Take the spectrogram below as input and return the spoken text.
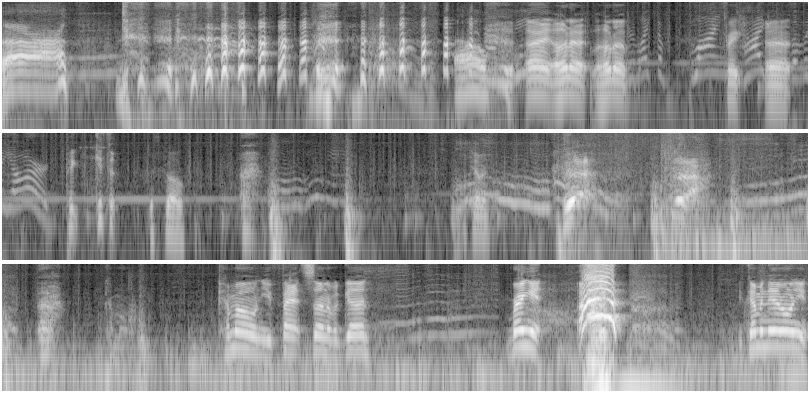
Ah! Ow! All right, hold up, hold up. You're like the flying Frick, uh, of the yard. Pick, get the Let's go. coming. Come on, come on, you fat son of a gun. Bring it. Ah! He's coming down on you.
